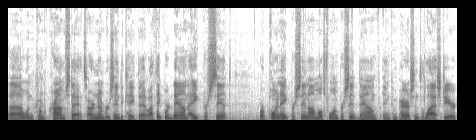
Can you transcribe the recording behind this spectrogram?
uh, when crime stats, our numbers indicate that. I think we're down 8% or 0.8%, almost 1% down in comparison to last year.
